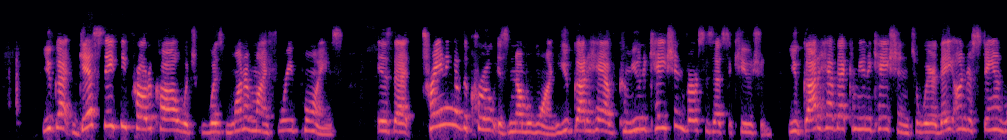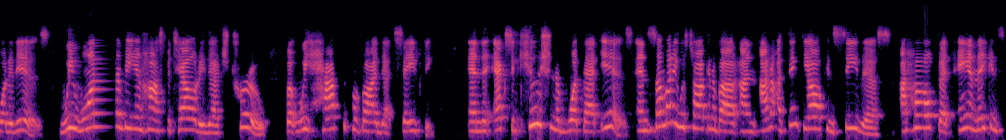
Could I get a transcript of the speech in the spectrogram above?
You've got guest safety protocol, which was one of my three points, is that training of the crew is number one. You've got to have communication versus execution. You've got to have that communication to where they understand what it is. We want to be in hospitality, that's true, but we have to provide that safety and the execution of what that is. And somebody was talking about, and I, I think y'all can see this. I hope that, and they can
